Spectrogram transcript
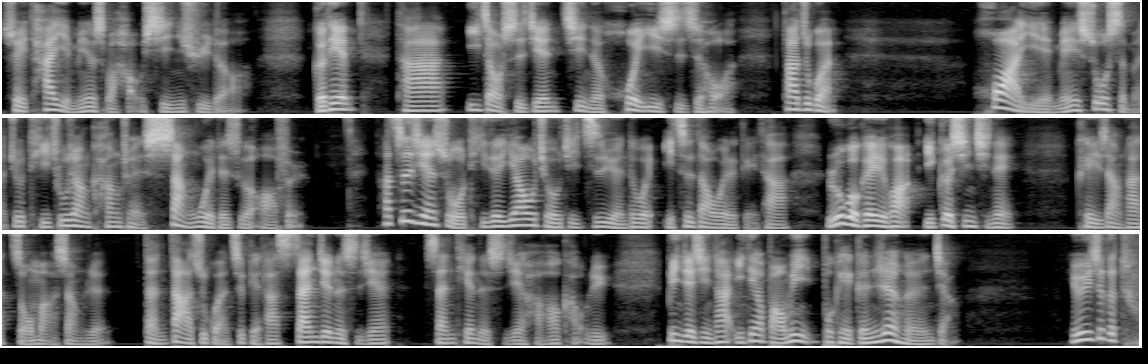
所以他也没有什么好心虚的哦。隔天，他依照时间进了会议室之后啊，大主管话也没说什么，就提出让 Contra 上位的这个 offer。他之前所提的要求及资源都会一次到位的给他，如果可以的话，一个星期内可以让他走马上任。但大主管只给他三天的时间，三天的时间好好考虑，并且请他一定要保密，不可以跟任何人讲。由于这个突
